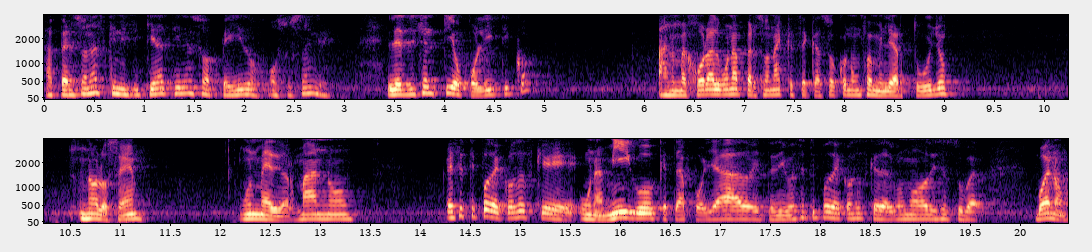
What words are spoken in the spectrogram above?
a personas que ni siquiera tienen su apellido o su sangre. Les dicen tío político, a lo mejor alguna persona que se casó con un familiar tuyo, no lo sé, un medio hermano, ese tipo de cosas que un amigo que te ha apoyado y te digo, ese tipo de cosas que de algún modo dices tú, bueno,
